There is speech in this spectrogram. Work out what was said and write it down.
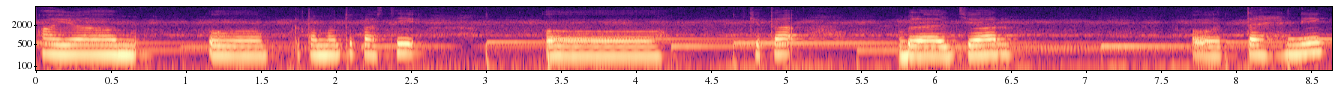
Kayak e, pertama tuh pasti e, kita belajar e, teknik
